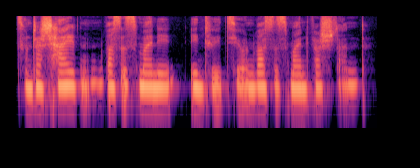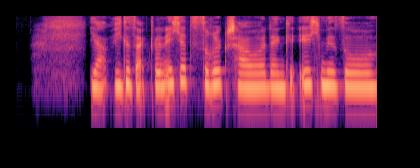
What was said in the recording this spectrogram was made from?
zu unterscheiden, was ist meine Intuition, was ist mein Verstand. Ja, wie gesagt, wenn ich jetzt zurückschaue, denke ich mir so,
